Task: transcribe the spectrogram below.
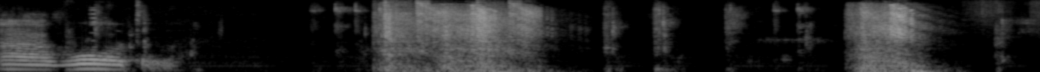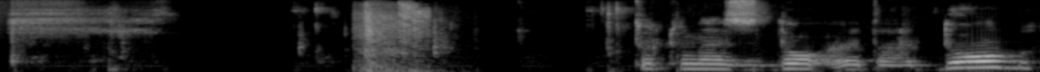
А, вот он. Тут у нас до, это, дом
